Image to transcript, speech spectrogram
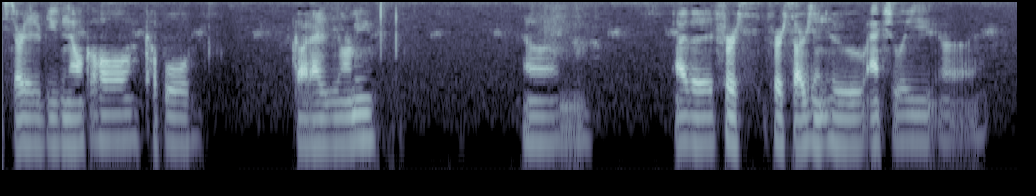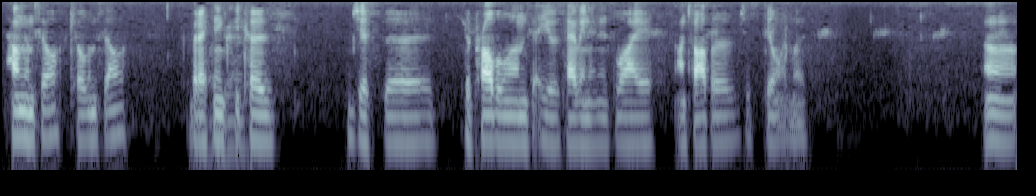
started abusing alcohol. A couple got out of the army. Um, I have a first first sergeant who actually uh, hung himself, killed himself. But I think Okay. because just the the problems that he was having in his life, on top of just dealing with. Um,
